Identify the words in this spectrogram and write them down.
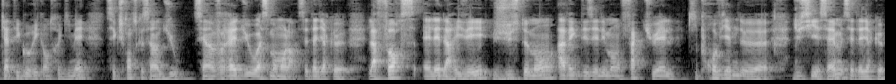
catégorique entre guillemets, c'est que je pense que c'est un duo. C'est un vrai duo à ce moment-là. C'est-à-dire que la force, elle est d'arriver justement avec des éléments factuels qui proviennent de, du CSM. C'est-à-dire que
